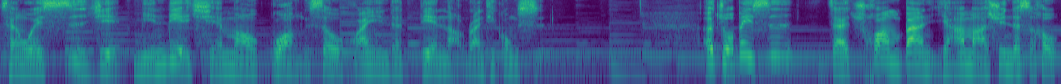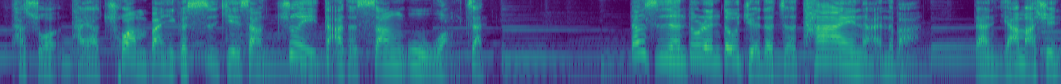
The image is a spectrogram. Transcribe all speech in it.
成为世界名列前茅、广受欢迎的电脑软体公司。而佐贝斯。在创办亚马逊的时候，他说他要创办一个世界上最大的商务网站。当时很多人都觉得这太难了吧，但亚马逊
